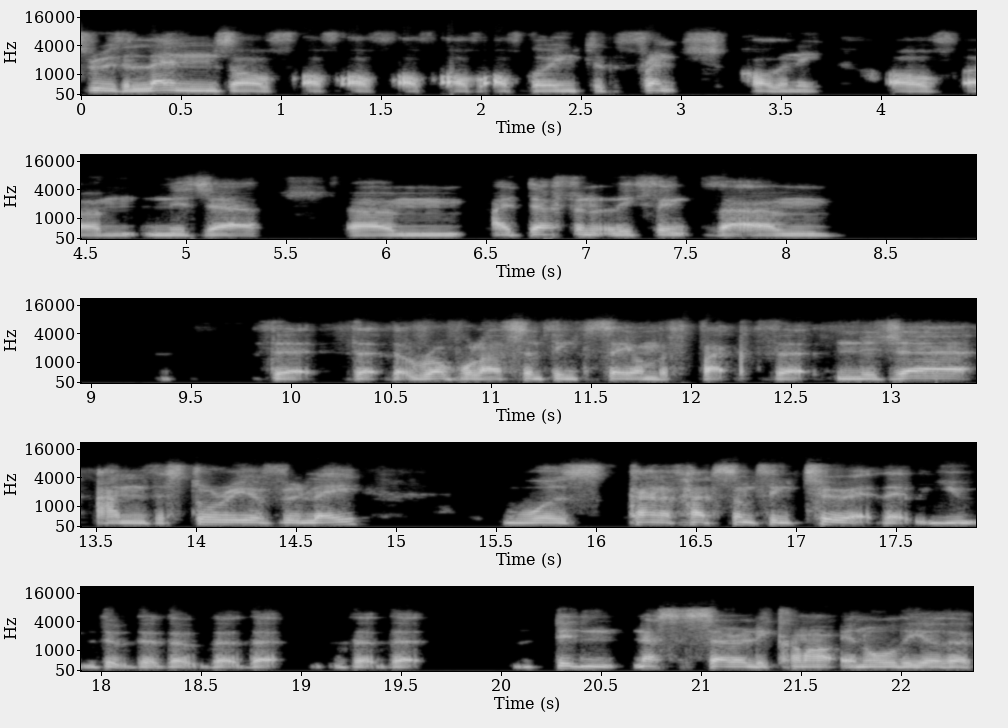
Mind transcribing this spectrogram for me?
through the lens of of, of of of going to the French colony of um, Niger. Um, I definitely think that, um, that, that that Rob will have something to say on the fact that Niger and the story of Voulet was kind of had something to it that you that that that that, that, that didn't necessarily come out in all the other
